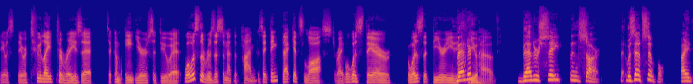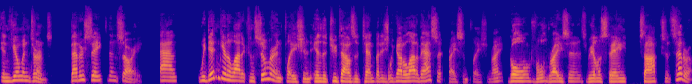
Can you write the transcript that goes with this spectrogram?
it was they were too late to raise it. it. Took them eight years to do it. What was the resistance at the time? Because I think that gets lost, right? What was their what is the theory better, you have? Better safe than sorry. That was that simple, right? In human terms, better safe than sorry. And we didn't get a lot of consumer inflation in the 2010, but we got a lot of asset price inflation, right? Gold, home prices, real estate, stocks, etc.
